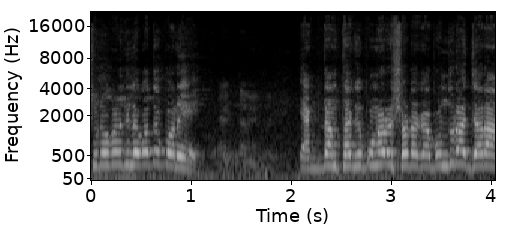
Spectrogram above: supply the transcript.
ছোটো করে দিলে কত পরে একদম থাকে পনেরোশো টাকা। বন্ধুরা যারা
